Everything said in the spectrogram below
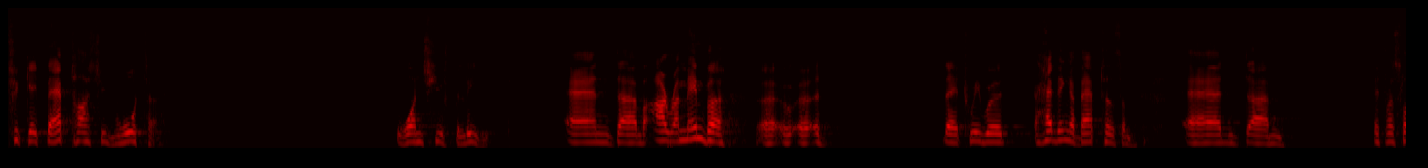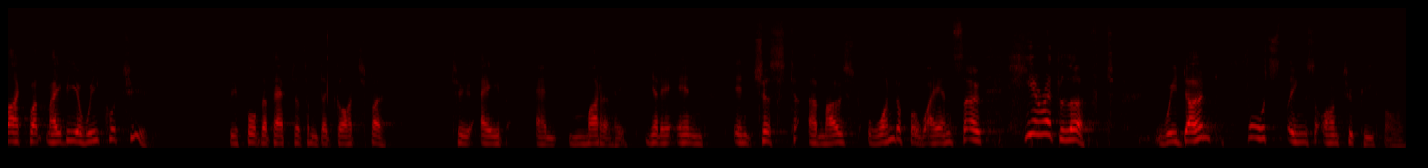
to get baptized in water once you've believed. And um, I remember uh, uh, that we were having a baptism, and um, it was like, what, maybe a week or two before the baptism that God spoke to Abe and Marley, you know, in in just a most wonderful way. And so here at Lift, we don't force things onto people,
